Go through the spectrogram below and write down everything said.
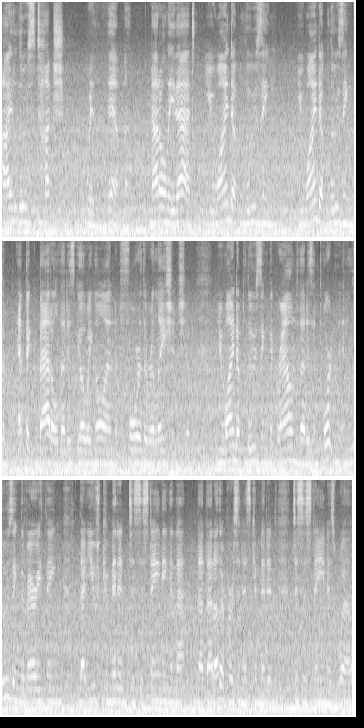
I lose touch with them. Not only that, you wind up losing you wind up losing the epic battle that is going on for the relationship. You wind up losing the ground that is important and losing the very thing that you've committed to sustaining and that that, that other person has committed to sustain as well.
